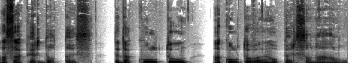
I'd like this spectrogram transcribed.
a sacerdotes, teda kultu a kultového personálu.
